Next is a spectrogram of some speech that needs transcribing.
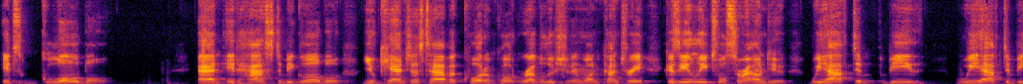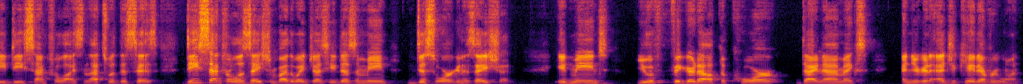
It's global. And it has to be global. You can't just have a quote unquote revolution in one country because the elites will surround you. We have to be we have to be decentralized and that's what this is. Decentralization by the way, Jesse doesn't mean disorganization. It means you have figured out the core dynamics and you're going to educate everyone.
